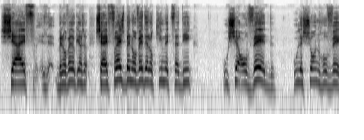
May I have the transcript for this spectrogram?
שההפ... בין עובד אלוקים, שההפרש בין עובד אלוקים לצדיק הוא שעובד הוא לשון הווה,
